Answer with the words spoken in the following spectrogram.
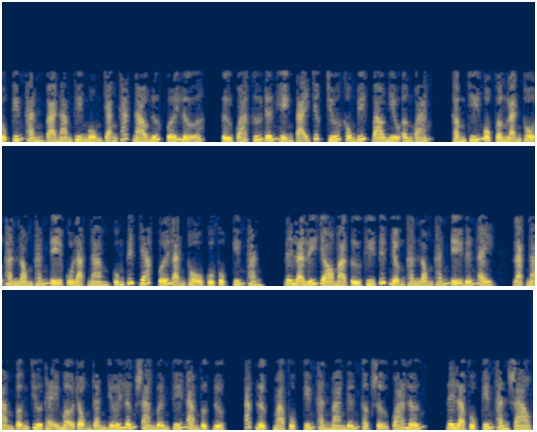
Phục Kiếm Thành và Nam Thiên Môn chẳng khác nào nước với lửa, từ quá khứ đến hiện tại chất chứa không biết bao nhiêu ân oán, thậm chí một phần lãnh thổ Thanh Long Thánh Địa của Lạc Nam cũng tiếp giáp với lãnh thổ của Phục Kiếm Thành. Đây là lý do mà từ khi tiếp nhận Thanh Long Thánh Địa đến nay, Lạc Nam vẫn chưa thể mở rộng ranh giới lớn sang bên phía Nam vực được, áp lực mà Phục Kiếm Thành mang đến thật sự quá lớn. Đây là Phục Kiếm Thành sao?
